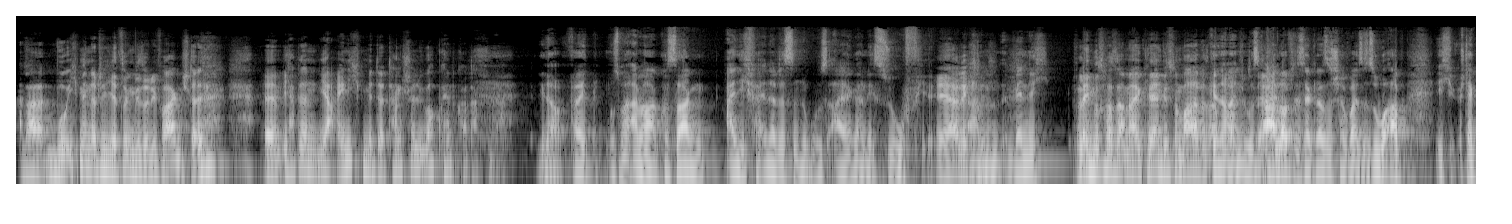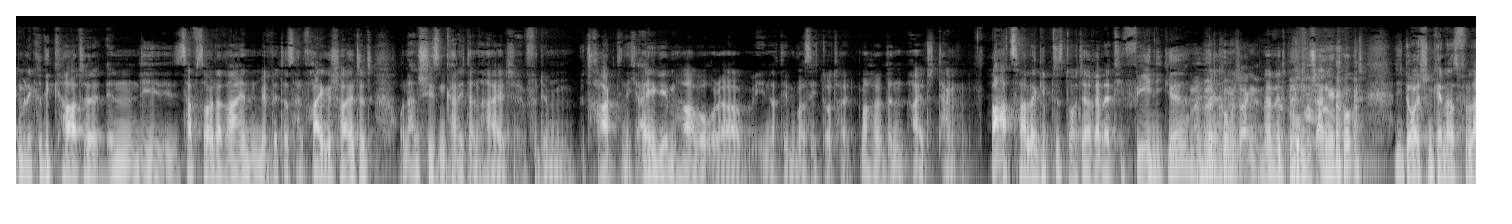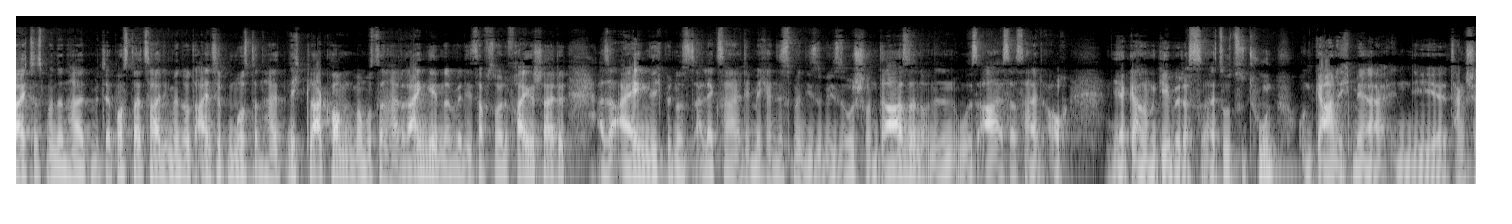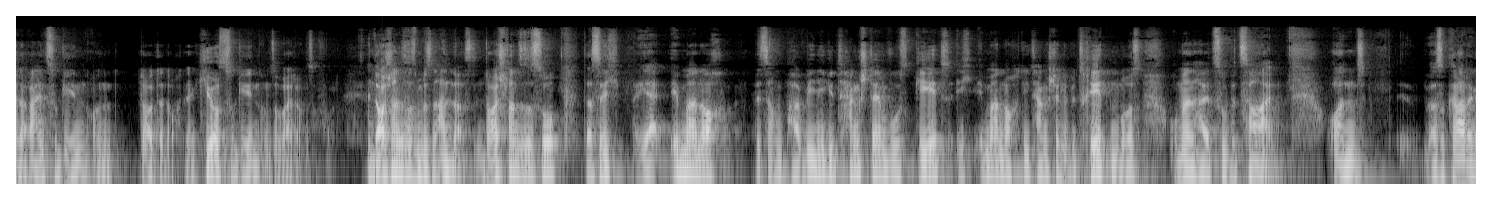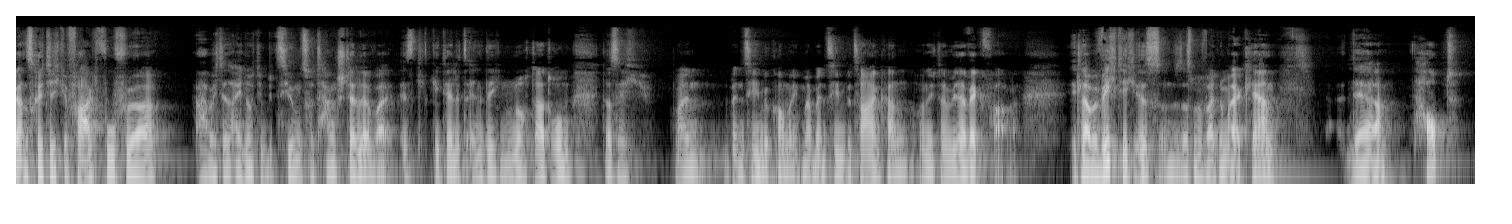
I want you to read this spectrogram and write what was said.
Aber wo ich mir natürlich jetzt irgendwie so die Frage stelle, äh, ich habe dann ja eigentlich mit der Tankstelle überhaupt keinen Kontakt mehr. Genau, vielleicht muss man einmal kurz sagen, eigentlich verändert das in den USA ja gar nicht so viel. Ja, richtig. Ähm, wenn ich Vielleicht muss man es einmal erklären, wie es normalerweise Genau, in den USA ja. läuft es ja klassischerweise so ab. Ich stecke meine Kreditkarte in die, die Zapfsäule rein, mir wird das halt freigeschaltet und anschließend kann ich dann halt für den Betrag, den ich eingegeben habe oder je nachdem, was ich dort halt mache, dann halt tanken. Barzahler gibt es dort ja relativ wenige. Man wird komisch angeguckt. Man wird komisch angeguckt. Die Deutschen kennen das vielleicht, dass man dann halt mit der Postleitzahl, die man dort eintippen muss, dann halt nicht klarkommt. Man muss dann halt reingehen, dann wird die Zapfsäule freigeschaltet. Also eigentlich benutzt Alexa halt die Mechanismen, die sowieso schon da sind und in den USA ist das halt auch ja gang und gäbe, das halt so zu tun und gar nicht mehr in die Tankstelle reinzugehen und dort dann auch in den Kiosk zu gehen und so weiter und so fort. In Deutschland ist das ein bisschen anders. In Deutschland ist es so, dass ich ja immer noch bis auf ein paar wenige Tankstellen, wo es geht, ich immer noch die Tankstelle betreten muss, um dann halt zu bezahlen. Und also gerade ganz richtig gefragt, wofür habe ich denn eigentlich noch die Beziehung zur Tankstelle? Weil es geht ja letztendlich nur noch darum, dass ich mein Benzin bekomme, ich mein Benzin bezahlen kann und ich dann wieder wegfahre. Ich glaube, wichtig ist, und das muss man vielleicht nochmal erklären, der Haupt,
